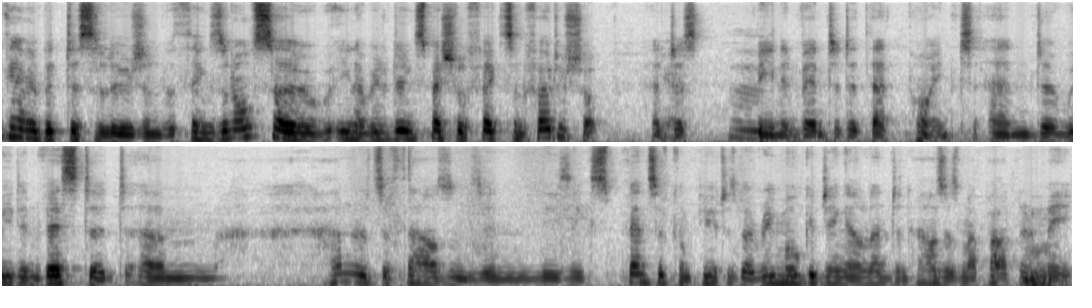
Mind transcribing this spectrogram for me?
became a bit disillusioned with things. And also, you know, we were doing special effects, and Photoshop had Yeah. just Mm. been invented at that point, and uh, we'd invested um, hundreds of thousands in these expensive computers by remortgaging our London houses. My partner and Mm. me.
